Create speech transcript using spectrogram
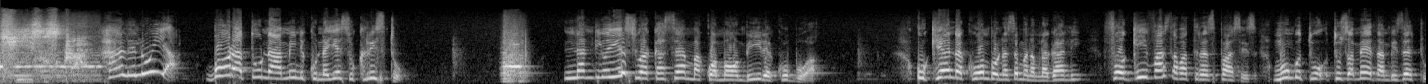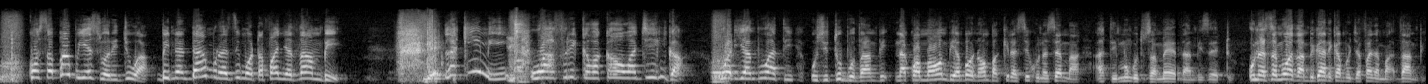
Jesus Christ. haleluya bora tu naamini kuna yesu kristo na ndio yesu akasema kwa maombi ile kubwa. Ukienda kuomba unasema namna gani? Forgive us our trespasses. Mungu tu, tusamehe dhambi zetu. Kwa sababu yesu alijua binadamu lazima watafanya dhambi. Lakini waafrika wakawa wajinga. Waliambiwa ati usitubu dhambi. Na kwa maombi ambayo unaomba kila siku unasema ati mungu tusamehe dhambi zetu. Unasemewa dhambi gani kama hujafanya dhambi?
